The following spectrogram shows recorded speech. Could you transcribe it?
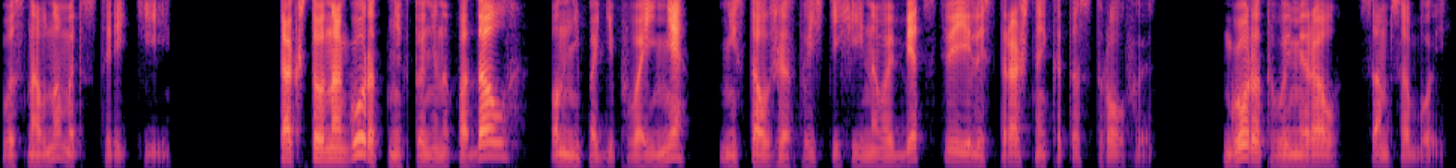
В основном это старики. Так что на город никто не нападал, он не погиб в войне, не стал жертвой стихийного бедствия или страшной катастрофы. Город вымирал сам собой.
